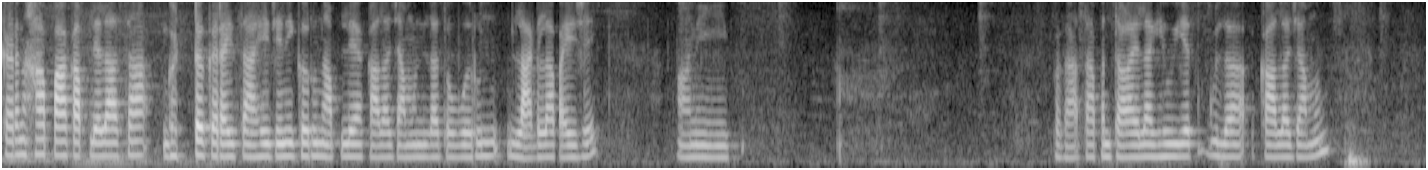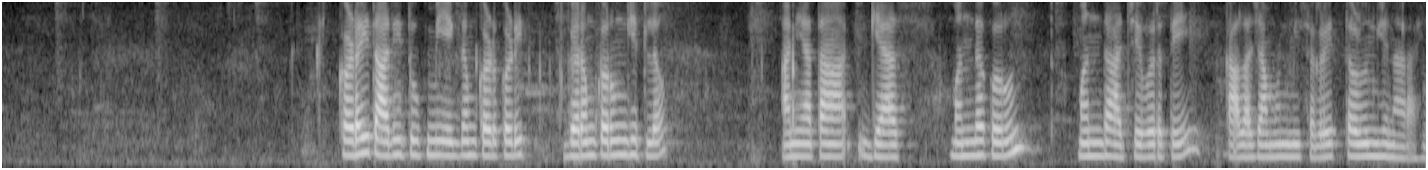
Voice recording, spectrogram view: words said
कारण हा पाक आपल्याला असा घट्ट करायचा आहे जेणेकरून आपल्या काला जामुनला तो वरून लागला पाहिजे आणि बघा आता आपण तळायला घेऊयात गुला काला जामून. कढईत आधी तूप मी एकदम कडकडीत गरम करून घेतलं. आणि आता गॅस मंद करून मंद आचेवर ते काला जामून मी सगळे तळून घेणार आहे.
